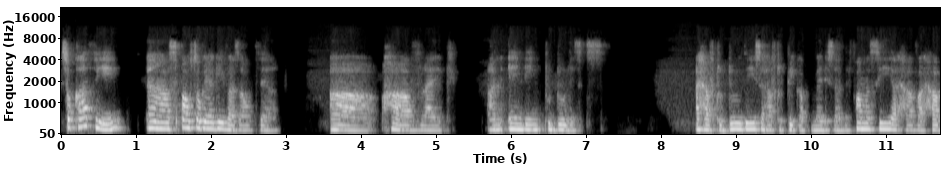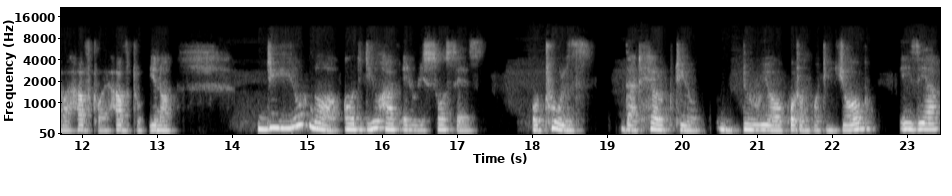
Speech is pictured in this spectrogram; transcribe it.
So, Kathy, uh, spousal caregivers out there uh, have like unending to do lists I have to do this. I have to pick up medicine at the pharmacy. I have, I have, I have to, I have to, you know. Do you know or did you have any resources or tools that helped you do your quote unquote job easier?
